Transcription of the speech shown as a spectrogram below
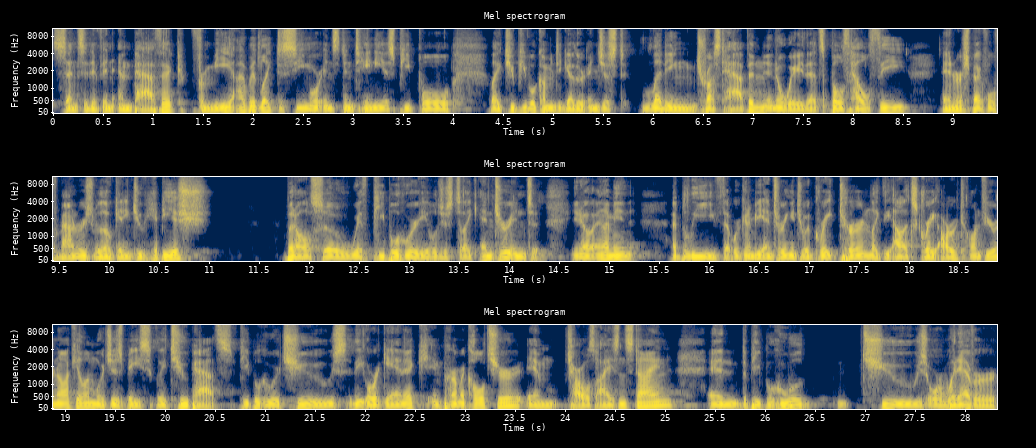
sensitive and empathic. For me, I would like to see more instantaneous people, like two people coming together and just letting trust happen in a way that's both healthy and respectful for boundaries without getting too hippie-ish, but also with people who are able just to like enter into, you know, and I mean, I believe that we're going to be entering into a great turn, like the Alex Grey art on Fear Inoculum, which is basically two paths. People who will choose the organic in permaculture and Charles Eisenstein, and the people who will choose or whatever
